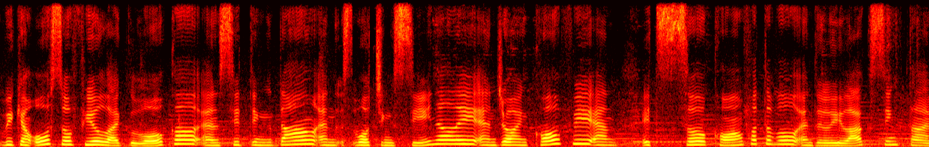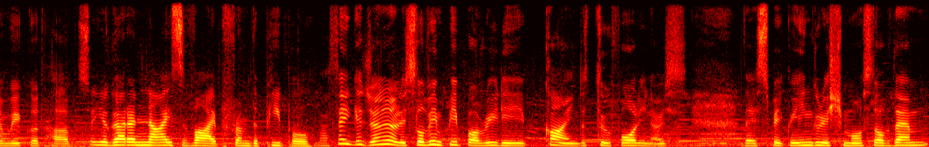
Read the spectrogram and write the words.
We can also feel like local and sitting down and watching scenery, enjoying coffee, and it's so comfortable and relaxing time we could have. So you got a nice vibe from the people. I think generally Slovene people are really kind to foreigners. They speak English, most of them,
